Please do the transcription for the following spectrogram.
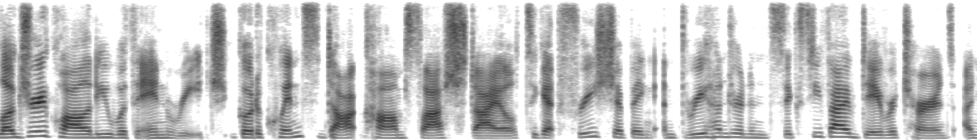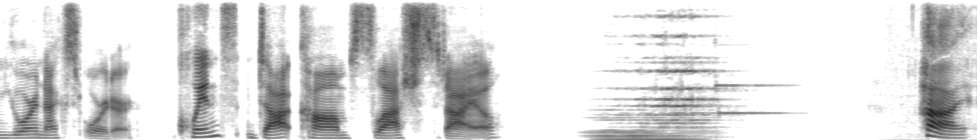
Luxury quality within reach. Go to quince.com slash style to get free shipping and 365 day returns on your next order. Quince.com slash style. Hi,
